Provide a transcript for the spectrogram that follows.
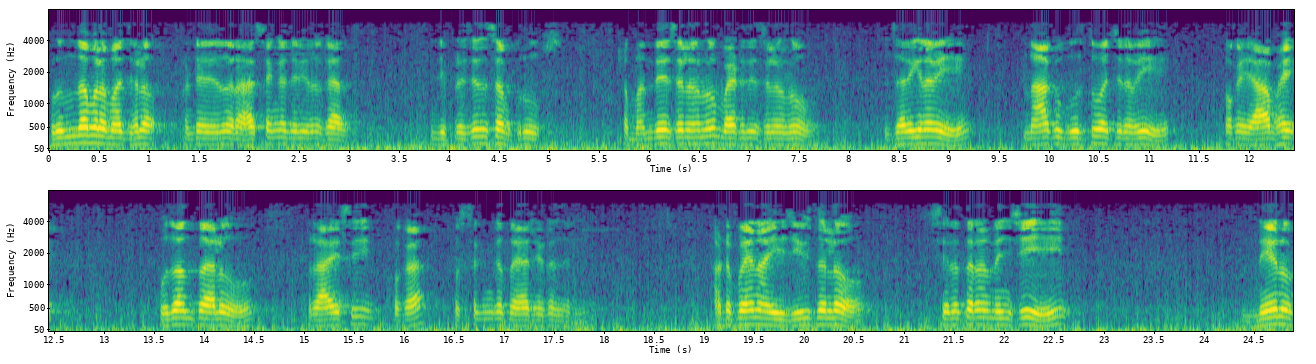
బృందముల మధ్యలో అంటే ఏదో రహస్యంగా జరిగినవి కాదు. ది ప్రెజెన్స్ ఆఫ్ గ్రూప్స్ ఇట్లా మన దేశంలోనూ బయట దేశంలోనూ జరిగినవి నాకు గుర్తు వచ్చినవి ఒక యాభై ఉదంతాలు రాసి ఒక పుస్తకంగా తయారు చేయడం జరిగింది. అటుపైన ఈ జీవితంలో చిరతరం నుంచి నేను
